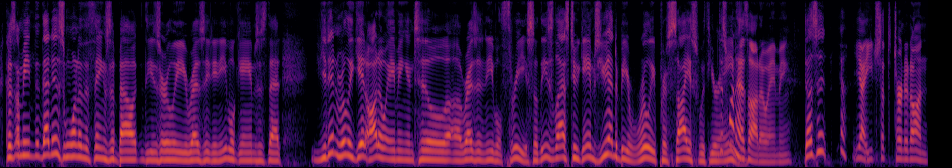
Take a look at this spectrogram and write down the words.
Because I mean, that is one of the things about these early Resident Evil games is that you didn't really get auto aiming until uh, Resident Evil Three. So these last two games, you had to be really precise with your. This aim. one has auto aiming. Does it? Yeah. Yeah. You just have to turn it on.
